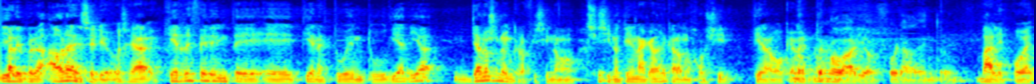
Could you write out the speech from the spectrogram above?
Vale, pero ahora en serio, o sea, ¿qué referente eh, tienes tú en tu día a día? Ya no solo en CrossFit, sino Sí. si no tiene nada que ver, que a lo mejor sí tiene algo que No, ver, ¿no? Tengo varios fuera adentro. Vale, pues,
